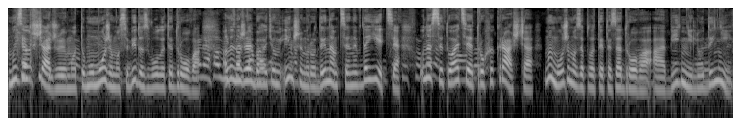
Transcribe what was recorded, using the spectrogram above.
Ми заощаджуємо, тому можемо собі дозволити дрова. Але на жаль, багатьом іншим родинам це не вдається. У нас ситуація трохи краща. Ми можемо заплатити за дрова, а бідні люди ні.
